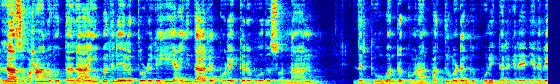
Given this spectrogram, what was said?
அல்லாஹ் சுபஹானுகுத்தாலா ஐம்பது நேர தொழுகையை ஐந்தாக குறைக்கிற போது சொன்னான் இதற்கு ஒவ்வொன்றுக்கும் நான் பத்து மடங்கு கூலி தருகிறேன். எனவே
